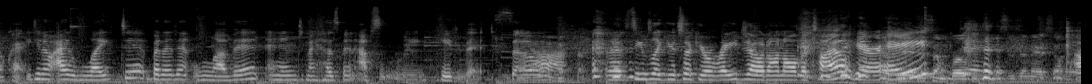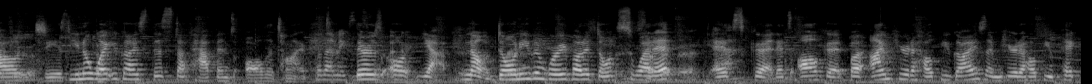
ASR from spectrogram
Okay. You know, I liked it, but I didn't love it, and my husband absolutely hated it. So. Yeah. and it seems like you took your rage out on all the tile here, Yeah, hey? there's some broken pieces in there somewhere Oh, jeez. You know what, you guys? This stuff happens all the time. Well, that makes it There's, feel oh, yeah. No, don't even worry about it. Don't sweat it. that It's good. It's all good. But I'm here to help you guys. I'm here to help you pick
